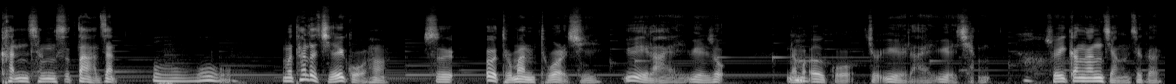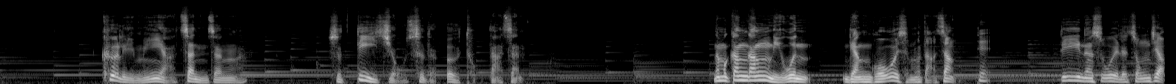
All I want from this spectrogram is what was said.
堪称是大战。哦，那么它的结果哈是鄂图曼土耳其越来越弱，那么俄国就越来越强。嗯、所以刚刚讲这个克里米亚战争啊，是第九次的鄂土大战。那么刚刚你问两国为什么打仗？对，第一呢是为了宗教，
